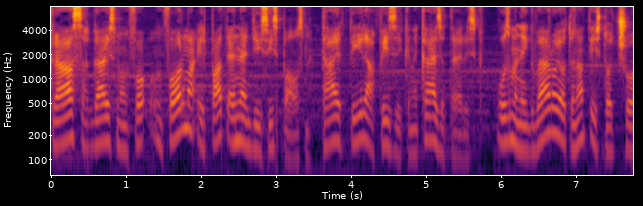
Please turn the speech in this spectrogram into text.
krāsa, gaisma un, fo un forma ir pati enerģijas izpausme. Tā ir tīrā fizika, nekā ezotēriska. Uzmanīgi vērojot un attīstot šo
